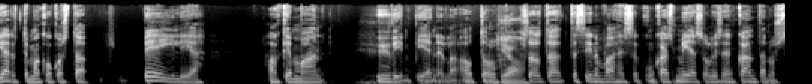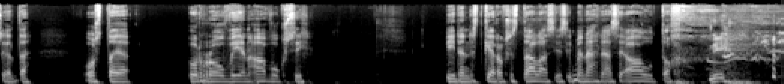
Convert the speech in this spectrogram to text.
järjettömän kokoista peiliä hakemaan hyvin pienellä autolla. Joo. Sanotaan, että siinä vaiheessa, kun kanssa mies oli sen kantanut sieltä ostaja rouvien avuksi viidennestä kerroksesta alas ja sitten me nähdään se auto. Niin.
